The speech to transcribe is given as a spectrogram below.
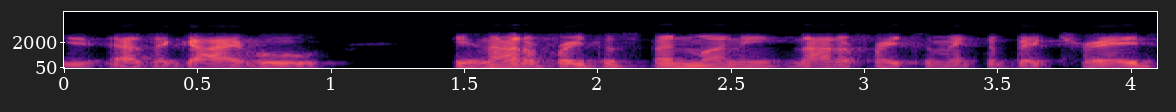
as a guy who he's not afraid to spend money, not afraid to make the big trade.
